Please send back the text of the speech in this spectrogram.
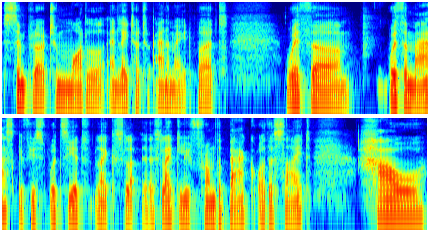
simpler to model and later to animate. But with uh, with the mask, if you would see it like sli uh, slightly from the back or the side, how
